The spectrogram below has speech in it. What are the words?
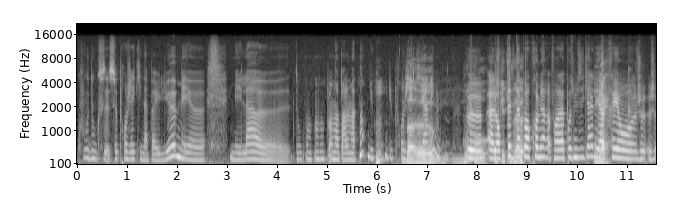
coup, donc ce, ce projet qui n'a pas eu lieu, mais, euh, mais là, euh, donc on, en parle maintenant du coup, Hmm. du projet Bah, qui euh, arrive. Euh, alors peut-être veux- d'abord première, enfin la pause musicale et Ouais. après on, je, je-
